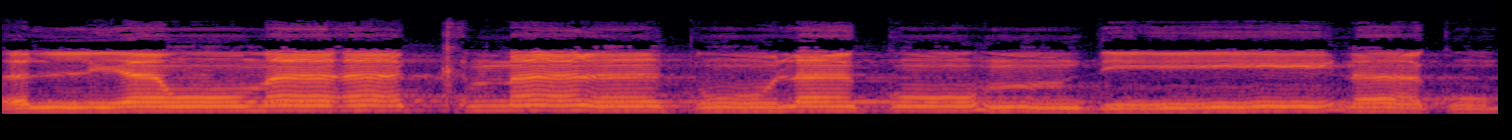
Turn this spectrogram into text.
اليوم أكملت لكم دينكم.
